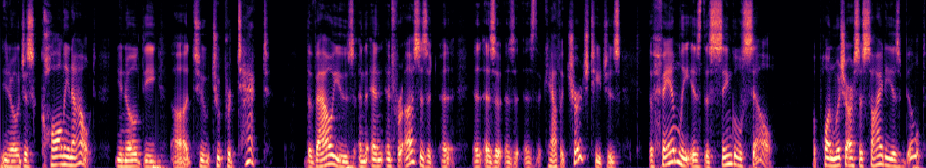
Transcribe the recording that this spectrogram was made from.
You know, just calling out. You know, the uh, to to protect the values and and, and for us as a, uh, as a, as a, as the Catholic Church teaches, the family is the single cell upon which our society is built.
